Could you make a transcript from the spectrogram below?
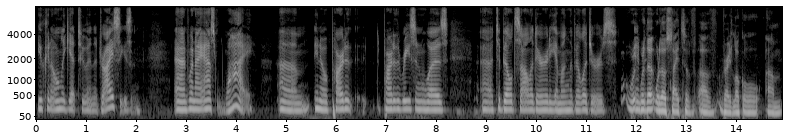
you can only get to in the dry season. And when I asked why, um, you know, part of part of the reason was uh, to build solidarity among the villagers. Were, were, the, were those sites of, of very local um,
